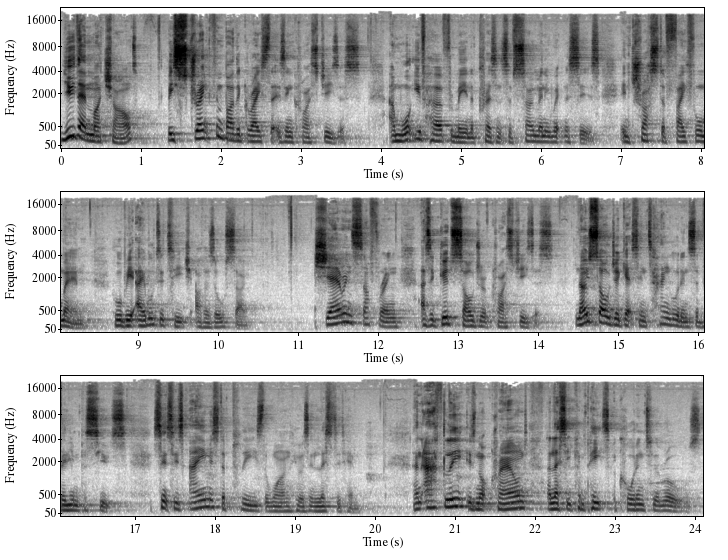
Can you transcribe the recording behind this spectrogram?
You then, my child, be strengthened by the grace that is in Christ Jesus. And what you've heard from me in the presence of so many witnesses, in trust of faithful men who will be able to teach others also. Share in suffering as a good soldier of Christ Jesus. No soldier gets entangled in civilian pursuits, since his aim is to please the one who has enlisted him. An athlete is not crowned unless he competes according to the rules.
